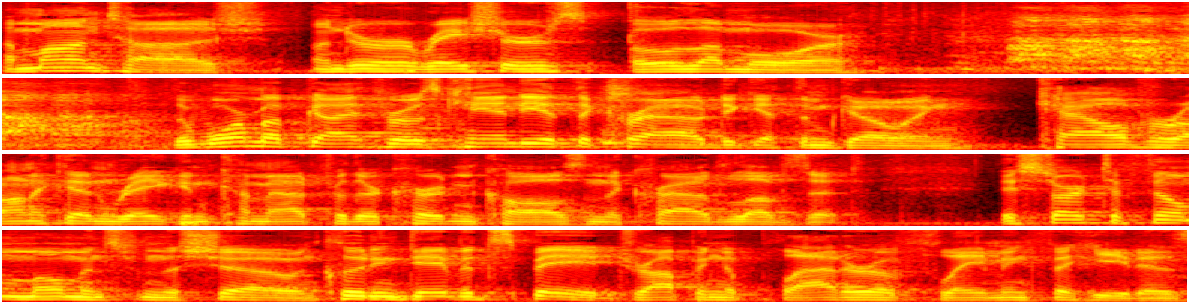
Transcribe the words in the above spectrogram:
A montage under Erasure's, Au l'amour. The warm up guy throws candy at the crowd to get them going. Cal, Veronica, and Reagan come out for their curtain calls, and the crowd loves it. They start to film moments from the show, including David Spade dropping a platter of flaming fajitas.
